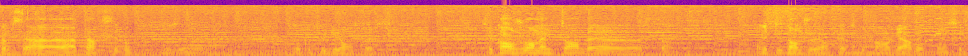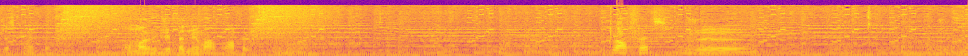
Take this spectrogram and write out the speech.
comme ça à part c'est beaucoup plus euh, beaucoup plus dur en fait. Parce que quand on joue en même temps, ben je sais pas. On est plus dans le jeu en fait que quand on regarde et qu'on sait déjà ce qu'on a fait. Bon moi vu que j'ai pas de mémoire je me rappelle plus. Là en fait, je... Je,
